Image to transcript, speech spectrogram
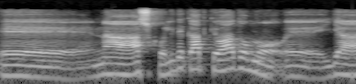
ε, να ασχολείται κάποιο άτομο ε, για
